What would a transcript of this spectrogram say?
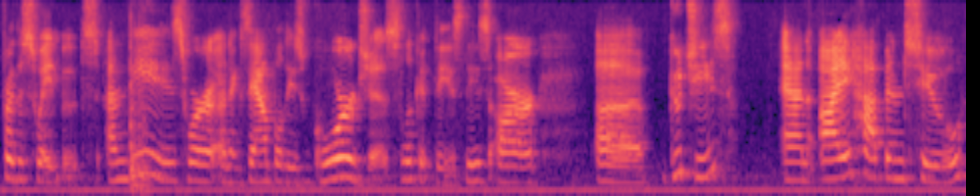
for the suede boots. And these were an example, these gorgeous, look at these. These are uh, Gucci's. And I happened to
